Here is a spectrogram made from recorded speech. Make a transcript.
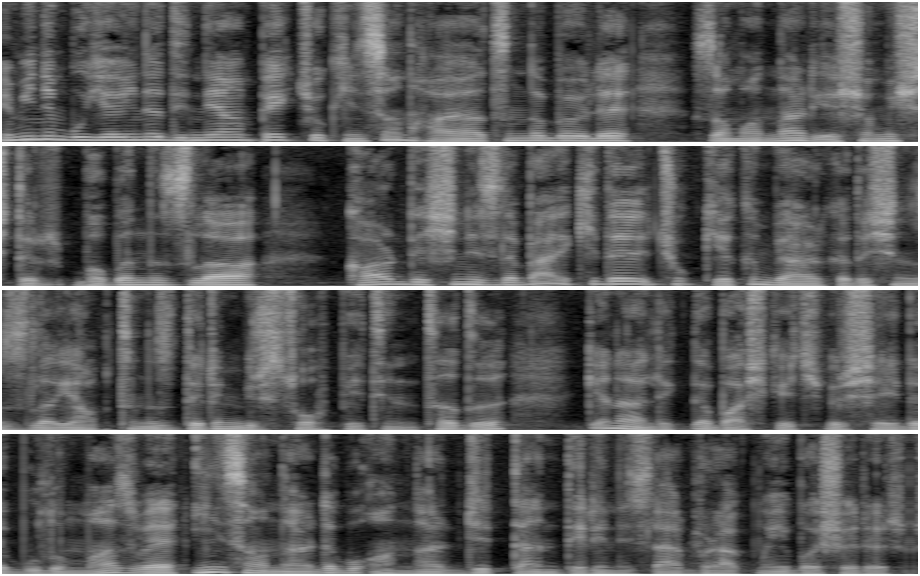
Eminim bu yayını dinleyen pek çok insan hayatında böyle zamanlar yaşamıştır. Babanızla, kardeşinizle belki de çok yakın bir arkadaşınızla yaptığınız derin bir sohbetin tadı genellikle başka hiçbir şeyde bulunmaz ve insanlarda bu anlar cidden derin izler bırakmayı başarır.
